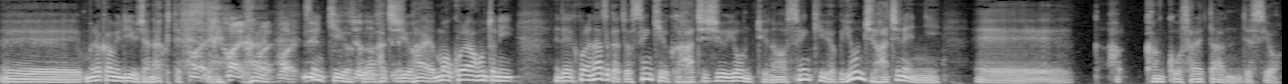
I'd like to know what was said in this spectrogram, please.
えー、村上龍じゃなくてですね、はいはいはいはい。1980、はい、もうこれは本当に、で、これはなぜかというと、1984っていうのは、1948年に、えー、は刊行されたんですよ。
